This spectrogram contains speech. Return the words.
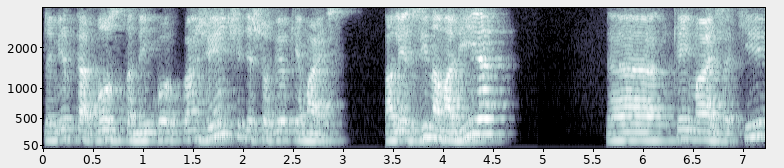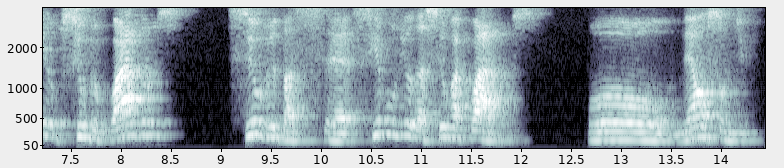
Clemir Cardoso também com, a gente. Deixa eu ver o que mais. A Lesina Maria. É, quem mais aqui? O Silvio Quadros. Silvio da, é, Silvio da Silva Quadros. O Nelson de,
